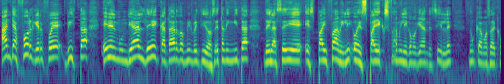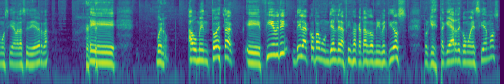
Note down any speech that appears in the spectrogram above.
Anja Forger fue vista en el Mundial de Qatar 2022. Esta niñita de la serie Spy Family, o Spy X Family, como quieran decirle. Nunca vamos a ver cómo se llama la serie de verdad. Eh, bueno, aumentó esta eh, fiebre de la Copa Mundial de la FIFA Qatar 2022, porque está que arde, como decíamos,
